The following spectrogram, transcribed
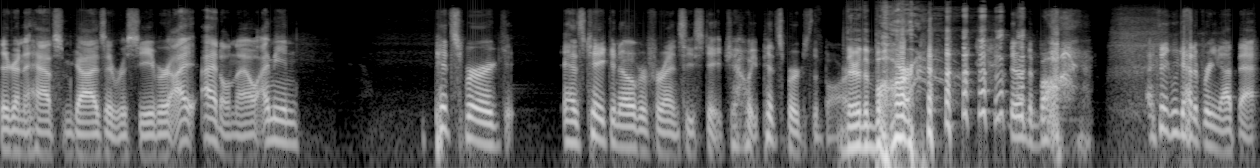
they're going to have some guys at receiver. I I don't know. I mean, Pittsburgh has taken over for NC State. Joey, Pittsburgh's the bar. They're the bar. They're the bar. I think we got to bring that back.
